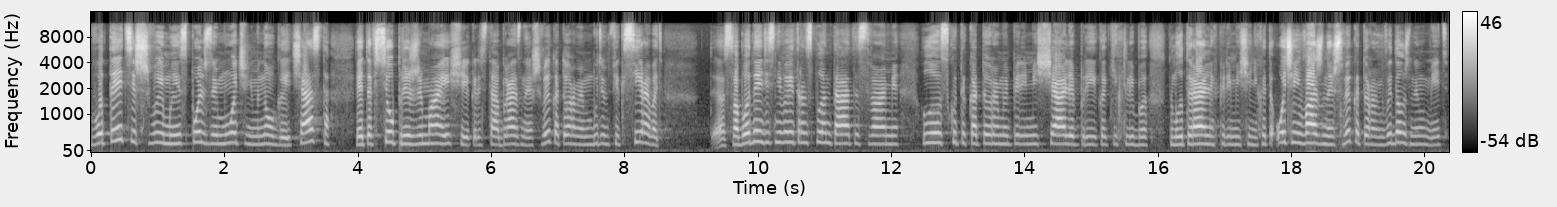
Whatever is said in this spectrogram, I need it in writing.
Вот эти швы мы используем очень много и часто. Это все прижимающие крестообразные швы, которыми мы будем фиксировать э, свободные десневые трансплантаты с вами, лоскуты, которые мы перемещали при каких-либо латеральных перемещениях. Это очень важные швы, которыми вы должны уметь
